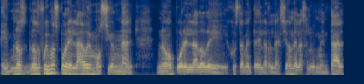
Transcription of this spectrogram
eh, nos, nos fuimos por el lado emocional, ¿no? Por el lado de justamente de la relación, de la salud mental,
